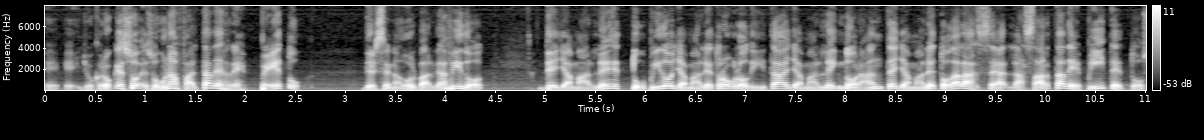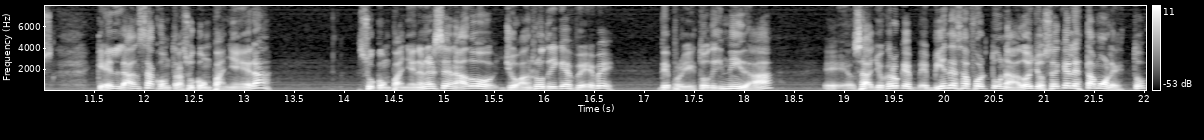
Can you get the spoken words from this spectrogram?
eh, eh, yo creo que eso, eso es una falta de respeto del senador Vargas Vidot de llamarle estúpido, llamarle troglodita, llamarle ignorante, llamarle toda la, la sarta de epítetos que él lanza contra su compañera su compañera en el Senado, Joan Rodríguez Bebe, de Proyecto Dignidad. Eh, o sea, yo creo que es bien desafortunado. Yo sé que él está molesto,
